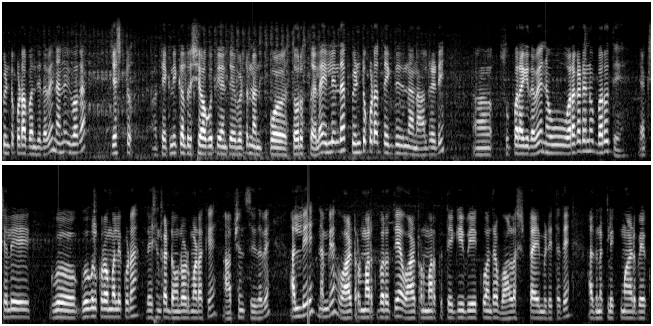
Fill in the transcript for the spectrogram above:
ಪಿಂಟು ಕೂಡ ಬಂದಿದ್ದಾವೆ ನಾನು ಇವಾಗ ಜಸ್ಟ್ ಟೆಕ್ನಿಕಲ್ ರಿಶ್ಯೂ ಆಗುತ್ತೆ ಅಂತ ಹೇಳ್ಬಿಟ್ಟು ನಾನು ತೋರಿಸ್ತಾ ಇಲ್ಲ. ಇಲ್ಲಿಂದ ಪಿಂಟು ಕೂಡ ತೆಗೆದಿದ್ದೀನಿ ನಾನು ಆಲ್ರೆಡಿ ಸೂಪರ್ ಆಗಿದ್ದಾವೆ ನಾವು ಹೊರಗಡೆನೂ ಬರುತ್ತೆ. ಆ್ಯಕ್ಚುಲಿ ಗೂಗಲ್ ಕ್ರೋಮಲ್ಲಿ ಕೂಡ ರೇಷನ್ ಕಾರ್ಡ್ ಡೌನ್ಲೋಡ್ ಮಾಡೋಕ್ಕೆ ಆಪ್ಷನ್ಸ್ ಇದ್ದಾವೆ ಅಲ್ಲಿ ನಮಗೆ ವಾಟರ್ ಮಾರ್ಕ್ ಬರುತ್ತೆ. ವಾಟರ್ ಮಾರ್ಕ್ ತೆಗಿಬೇಕು ಅಂದರೆ ಭಾಳಷ್ಟು ಟೈಮ್ ಹಿಡಿತದೆ. ಅದನ್ನು ಕ್ಲಿಕ್ ಮಾಡಬೇಕು,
